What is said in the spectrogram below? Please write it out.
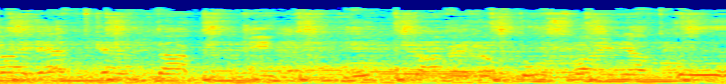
joka jätkän takki, mutta verotus vain jatkuu.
